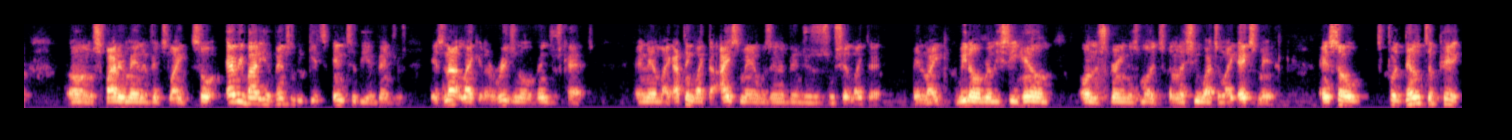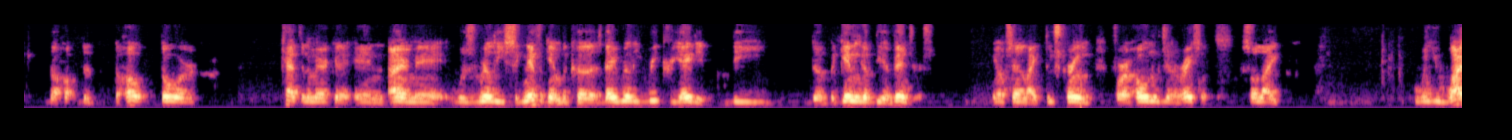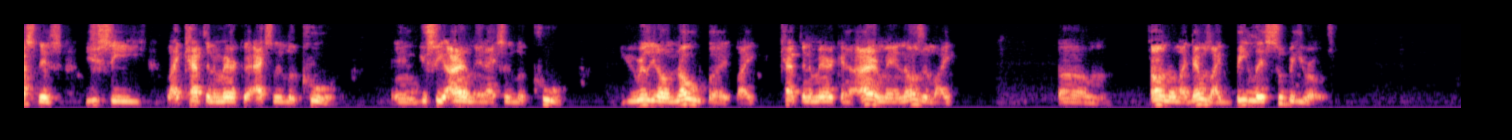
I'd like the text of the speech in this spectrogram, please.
Um, Spider Man eventually, like so, everybody eventually gets into the Avengers. It's not like an original Avengers cast. And then, like I think, like the Iceman was in Avengers or some shit like that. And like we don't really see him on the screen as much unless you're watching like X Men. And so for them to pick the the the Hulk, Thor, Captain America, and Iron Man was really significant because they really recreated the the beginning of the Avengers. You know what I'm saying? Like through screen for a whole new generation. So like when you watch this, you see like Captain America actually look cool. And you see Iron Man actually look cool. You really don't know, but like Captain America and Iron Man, those are like, um, I don't know, like they was like B list superheroes.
